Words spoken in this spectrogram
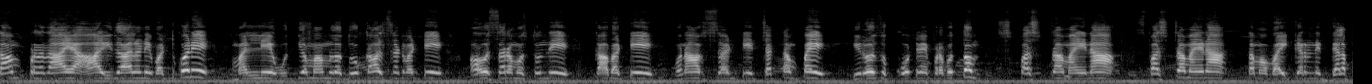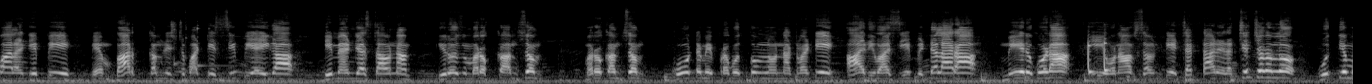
సాంప్రదాయ ఆయుధాలని పట్టుకొని మళ్ళీ ఉద్యమంలో దూకాల్సినటువంటి అవసరం వస్తుంది. కాబట్టి మునాఫ్స్ ఆఫ్ చట్టంపై ఈరోజు కూటమి ప్రభుత్వం స్పష్టమైన స్పష్టమైన తమ వైఖరిని తెలపాలని చెప్పి మేము భారత్ కమ్యూనిస్ట్ పార్టీ సిపిఐగా డిమాండ్ చేస్తా ఉన్నాం. ఈరోజు మరొక అంశం మరొక అంశం కూటమి ప్రభుత్వంలో ఉన్నటువంటి ఆదివాసీ బిడ్డలారా మీరు కూడా ఈ వనాఫ్ సెవెంటీ చట్టాన్ని రక్షించడంలో ఉద్యమం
